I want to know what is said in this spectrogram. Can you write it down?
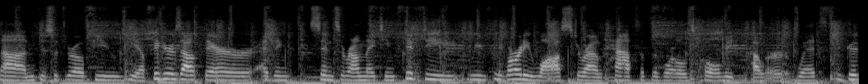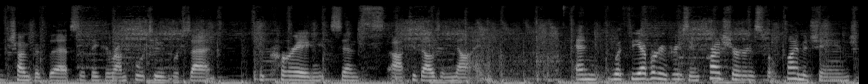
Um, just to throw a few you know, figures out there, I think since around 1950, we've, we've already lost around half of the world's coral reef cover, with a good chunk of this, I think around 14%, occurring since uh, 2009. And with the ever increasing pressures from climate change,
